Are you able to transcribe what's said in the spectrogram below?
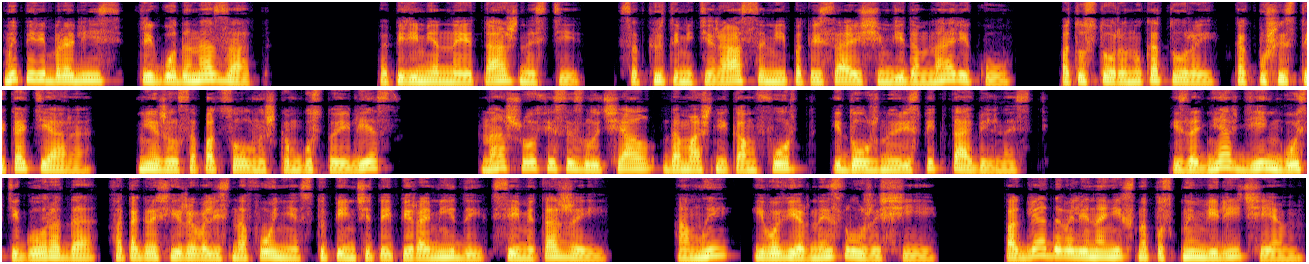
мы перебрались три года назад. По переменной этажности, с открытыми террасами и потрясающим видом на реку, по ту сторону которой, как пушистый котяра, нежился под солнышком густой лес, наш офис излучал домашний комфорт и должную респектабельность. Изо дня в день гости города фотографировались на фоне ступенчатой пирамиды в семь этажей, а мы, его верные служащие, поглядывали на них с напускным величием.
